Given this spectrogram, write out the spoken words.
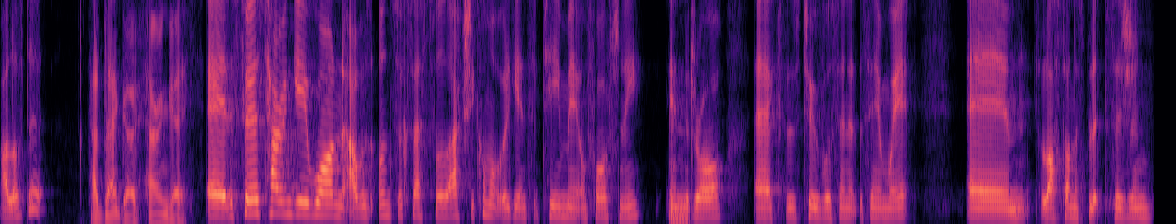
I loved it. How'd that go, Haringey? Uh, the first Haringey one, I was unsuccessful. I actually come up against a teammate, unfortunately, in the draw because there was two of us in at the same weight. Um, lost on a split decision,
